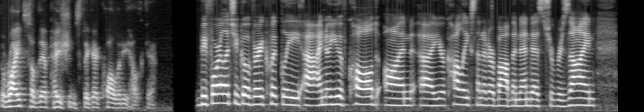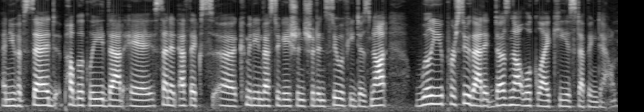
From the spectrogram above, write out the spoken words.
the rights of their patients to get quality health care. Before I let you go very quickly, uh, I know you have called on uh, your colleague, Senator Bob Menendez, to resign, and you have said publicly that a Senate Ethics uh, Committee investigation should ensue if he does not. Will you pursue that? It does not look like he is stepping down.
